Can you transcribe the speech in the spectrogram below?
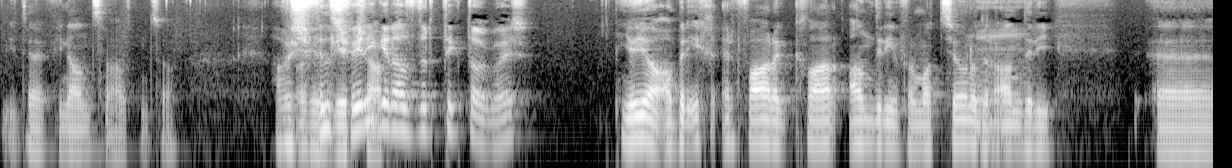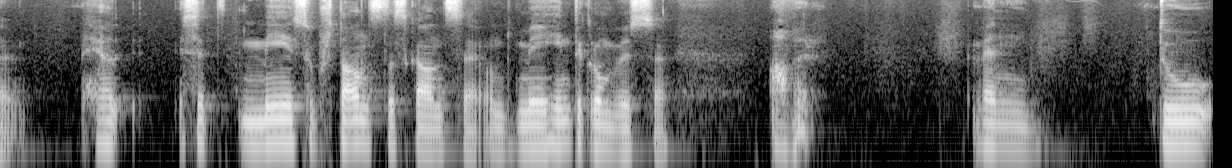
in der Finanzwelt und so. Aber es ist Oder viel schwieriger als der TikTok, weißt Ja, ja, aber ich erfahre klar andere Informationen oder Mhm. andere. Äh, ja, es hat mehr Substanz, das Ganze, und mehr Hintergrundwissen. Aber wenn du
